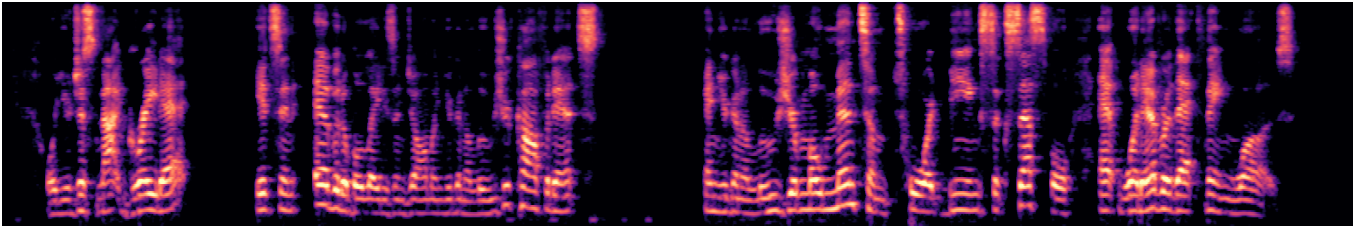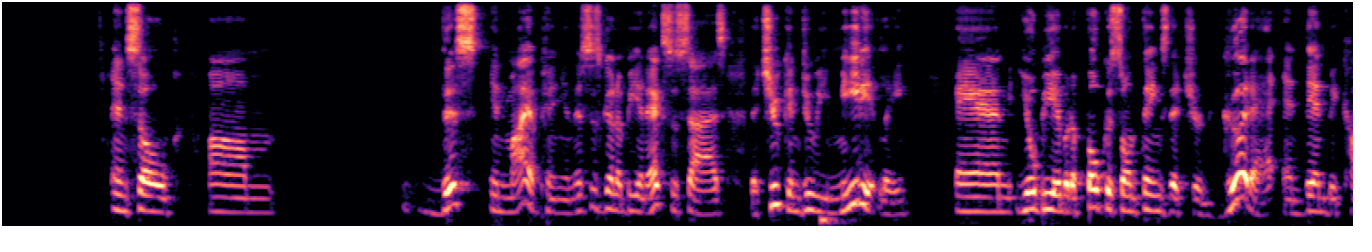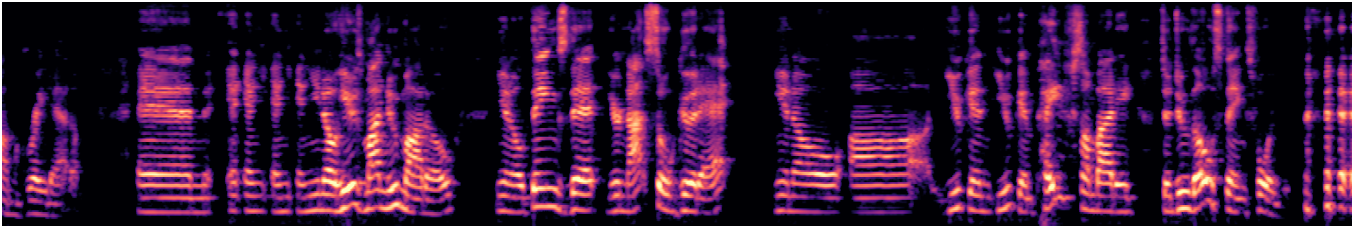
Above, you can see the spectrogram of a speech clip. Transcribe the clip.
or you're just not great at, it's inevitable, ladies and gentlemen, you're going to lose your confidence and you're going to lose your momentum toward being successful at whatever that thing was. And so, um, this, in my opinion, this is going to be an exercise that you can do immediately, and you'll be able to focus on things that you're good at and then become great at them. And and and and, and you know, here's my new motto: you know, things that you're not so good at you know uh, you can you can pay somebody to do those things for you.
